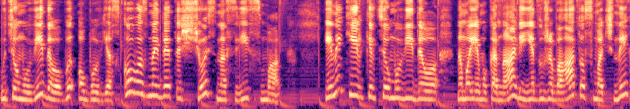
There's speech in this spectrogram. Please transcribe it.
У цьому відео ви обов'язково знайдете щось на свій смак. І не тільки в цьому відео на моєму каналі є дуже багато смачних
